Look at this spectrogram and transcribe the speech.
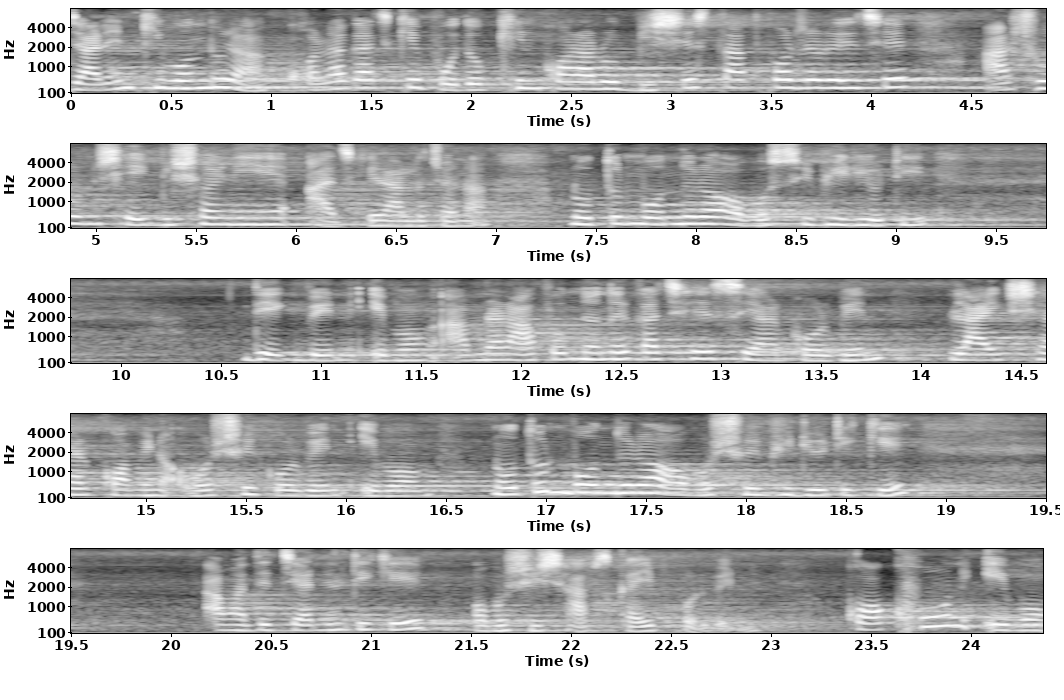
জানেন কি বন্ধুরা? কলা গাছকে প্রদক্ষিণ করারও বিশেষ তাৎপর্য রয়েছে। আসুন সেই বিষয় নিয়ে আজকের আলোচনা। নতুন বন্ধুরা অবশ্যই ভিডিওটি দেখবেন এবং আপনার আপনজনদের কাছে শেয়ার করবেন। লাইক শেয়ার কমেন্ট অবশ্যই করবেন এবং নতুন বন্ধুরা অবশ্যই ভিডিওটিকে, আমাদের চ্যানেলটিকে অবশ্যই সাবস্ক্রাইব করবেন। কখন এবং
